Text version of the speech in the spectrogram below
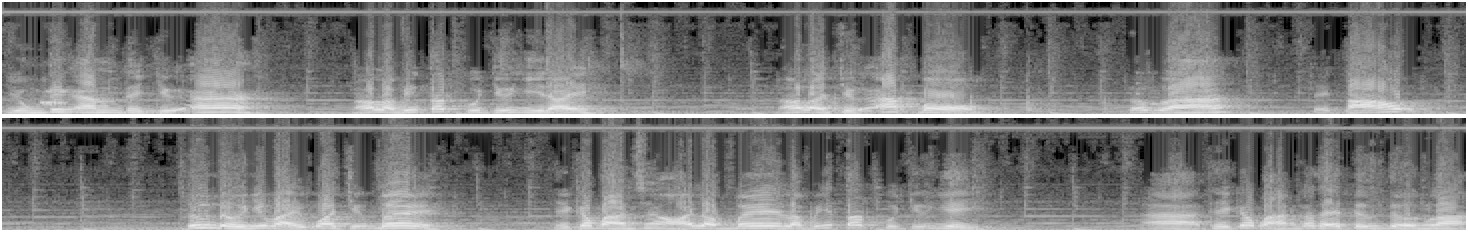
dùng tiếng Anh thì chữ A nó là viết tắt của chữ gì đây? Nó là chữ apple tức là trái táo. Tương tự như vậy qua chữ B thì các bạn sẽ hỏi là B là viết tắt của chữ gì? À, thì các bạn có thể tưởng tượng là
